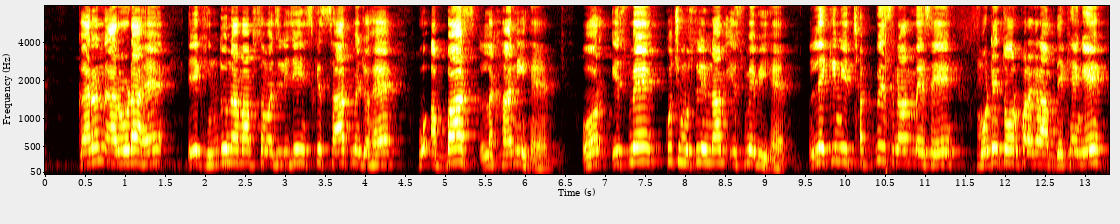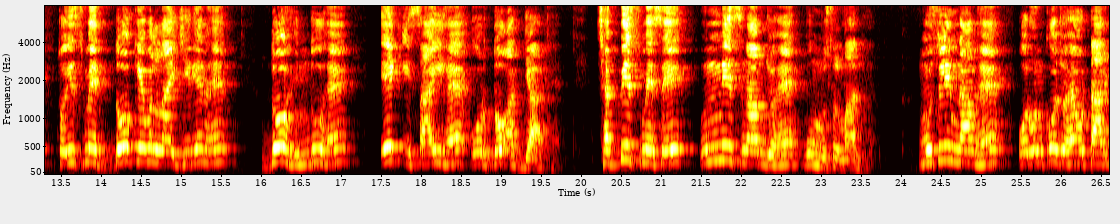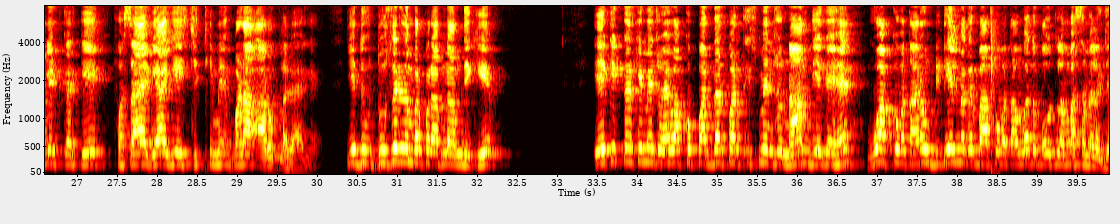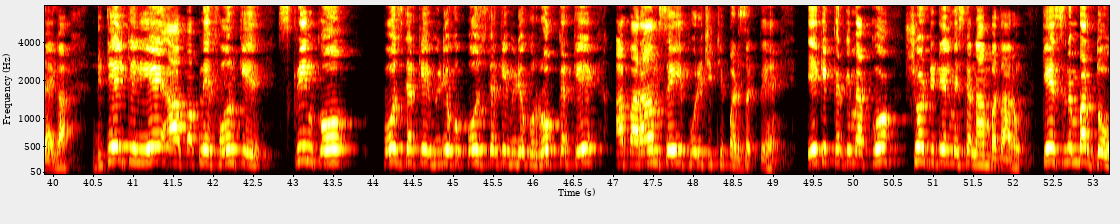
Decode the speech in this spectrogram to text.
करण अरोड़ा है एक हिंदू नाम आप समझ लीजिए, इसके साथ में जो है, वो अब्बास लखानी है और इसमें कुछ मुस्लिम नाम इसमें भी हैं। लेकिन ये 26 नाम में से मोटे तौर पर अगर आप देखेंगे तो इसमें दो केवल नाइजीरियन हैं, दो हिंदू हैं, एक ईसाई है और दो अज्ञात है। 26 में से 19 नाम जो है, वो मुसलमान है। मुस्लिम नाम है और उनको जो है, वो टारगेट करके फंसाया गया। ये इस चिट्ठी में बड़ा आरोप लगाया गया। ये दू, दूसरे नंबर पर आप नाम देखिए। एक एक करके मैं जो है वो आपको परदर पर इसमें जो नाम दिए गए हैं वो आपको बता रहा हूँ। डिटेल में अगर मैं आपको बताऊँगा तो बहुत लंबा समय लग जाएगा। डिटेल के लिए आप अपने फ़ोन के स्क्रीन को पोज करके वीडियो को पोज करके वीडियो को रोक करके आप आराम से ये पूरी चिट्ठी पढ़ सकते हैं। एक एक करके मैं आपको शॉर्ट डिटेल में इसका नाम बता रहा हूँ। केस नंबर दो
